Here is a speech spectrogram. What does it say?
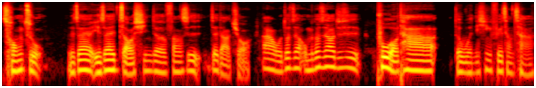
重组。也在也在找新的方式在打球啊！我都知道，我们都知道，就是 Poole 他的稳定性非常差，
